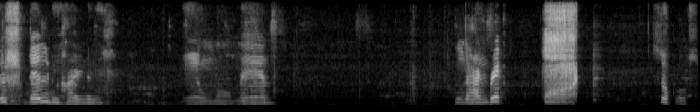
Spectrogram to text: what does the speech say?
They're still behind me. Hell oh, no, man. Pull the handbrake. So close.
